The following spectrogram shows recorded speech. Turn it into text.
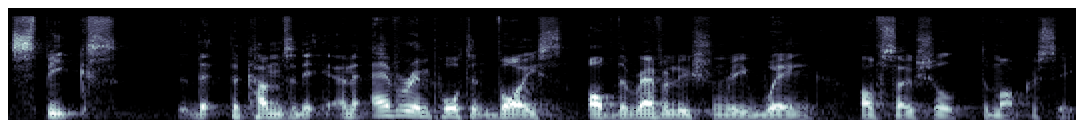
speaks, that becomes an, an ever important voice of the revolutionary wing of social democracy.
